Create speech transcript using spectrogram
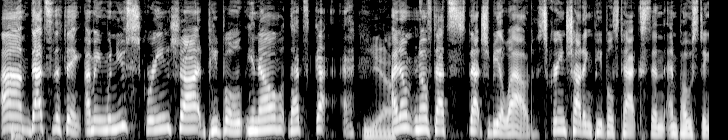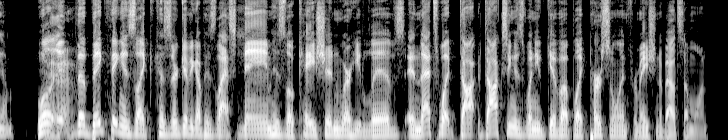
Um, that's the thing. I mean, when you screenshot people, you know, that's got. Yeah. I don't know if that's that should be allowed. Screenshotting people's texts and, and posting them. Well, it- the big thing is like because they're giving up his last name, his location, where he lives, and that's what doc- doxing is when you give up like personal information about someone.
